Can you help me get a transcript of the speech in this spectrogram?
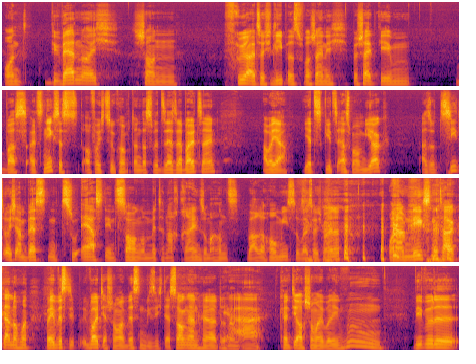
Und wir werden euch schon früher, als euch lieb ist, wahrscheinlich Bescheid geben, was als nächstes auf euch zukommt. Und das wird sehr, sehr bald sein. Aber ja, jetzt geht es erstmal um Jörg. Also zieht euch am besten zuerst den Song um Mitternacht rein, so machen es wahre Homies, so weißt du, was ich meine. und am nächsten Tag dann nochmal, weil ihr, wisst, ihr wollt ja schon mal wissen, wie sich der Song anhört. Und dann könnt ihr auch schon mal überlegen, hm, wie würde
